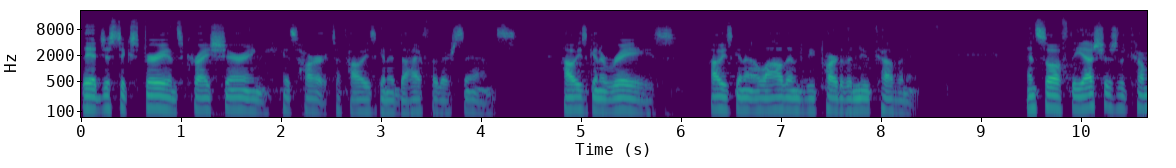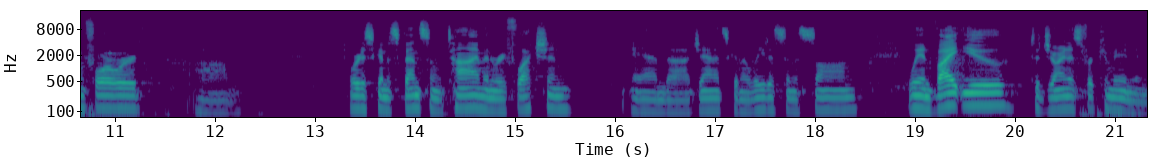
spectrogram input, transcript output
They had just experienced Christ sharing his heart of how he's going to die for their sins how he's going to raise, how he's going to allow them to be part of the new covenant. And so, if the ushers would come forward, um, we're just going to spend some time in reflection, and uh, Janet's going to lead us in a song. We invite you to join us for communion.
